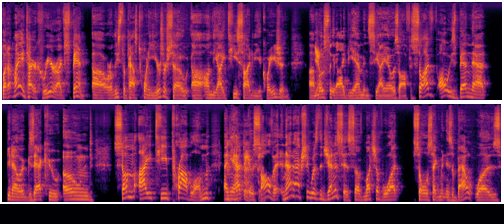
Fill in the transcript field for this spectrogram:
but my entire career I've spent, uh, or at least the past 20 years or so, uh, on the IT side of the equation, uh, Yep. mostly at IBM and CIO's office. So I've always been that, you know, exec who owned some IT problem and you had to go solve it. And that actually was the genesis of much of what Solo Segment is about was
